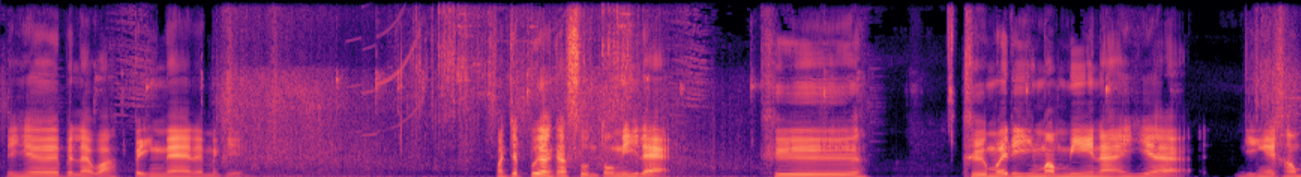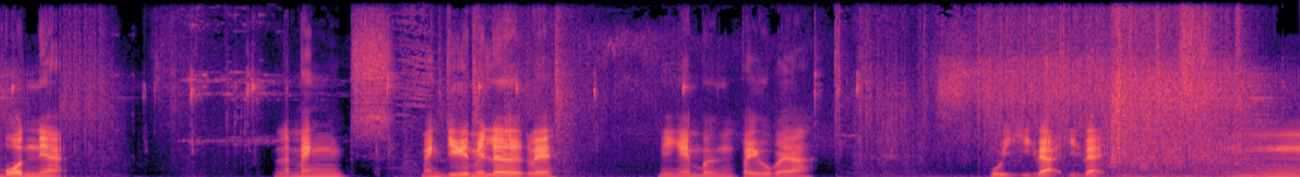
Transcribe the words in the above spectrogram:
ไอ้เฮ้ยเป็นไรวะปิงแน่เลยเมื่อกี้ มันจะเปลืองกระสุนตรงนี้แหละ คือ คือไม่ได้ยิงมัมมี่นะไอ้เหี้ยยิงไอ้ข้างบนเนี่ย แล้วแม่งแม่งยืนไม่เลิกเลย นี่ไงมึงไปอูไปละ อุ้ยอีกแล้วอีกแล้วอืม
